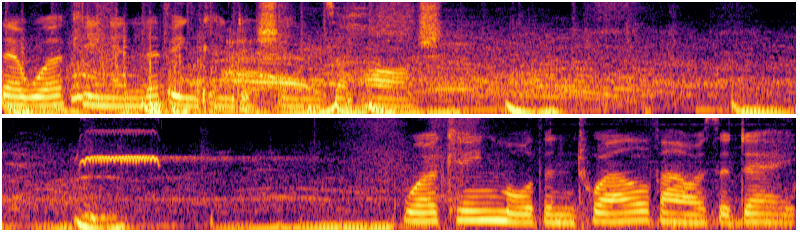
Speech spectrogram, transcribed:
Their working and living conditions are harsh. Working more than 12 hours a day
